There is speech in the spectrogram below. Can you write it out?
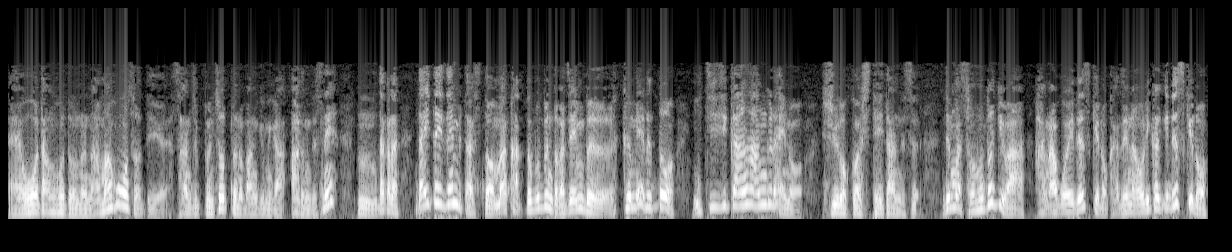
えー横断歩道の生放送という30分ちょっとの番組があるんですね。うん。だから、大体全部足すと、まあカット部分とか全部含めると、1時間半ぐらいの収録をしていたんです。で、まあその時は、鼻声ですけど、風邪治りかけですけど、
